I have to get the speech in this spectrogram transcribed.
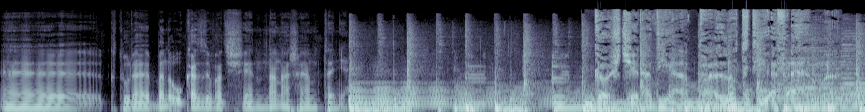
e, które będą ukazywać się na naszej antenie. Gość radia Palotti FM.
